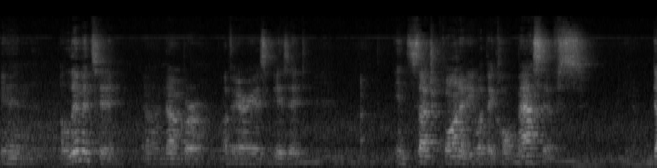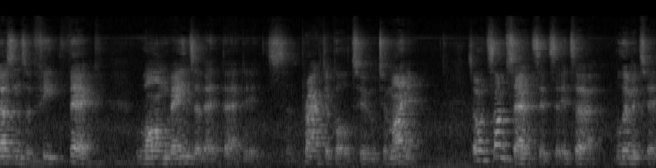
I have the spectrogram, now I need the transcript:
in a limited uh, number of areas is it in such quantity, what they call massifs, dozens of feet thick, long veins of it, that it's practical to, to mine it. So in some sense, it's, it's a limited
